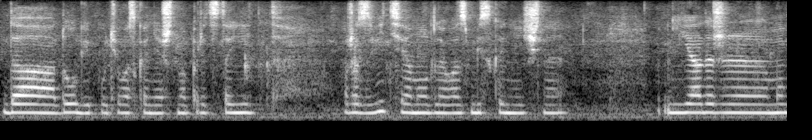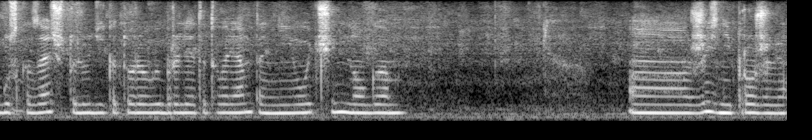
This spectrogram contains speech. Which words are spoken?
Да, долгий путь у вас, конечно, предстоит. Развитие, оно для вас бесконечное. Я даже могу сказать, что люди, которые выбрали этот вариант, они очень много жизней прожили.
